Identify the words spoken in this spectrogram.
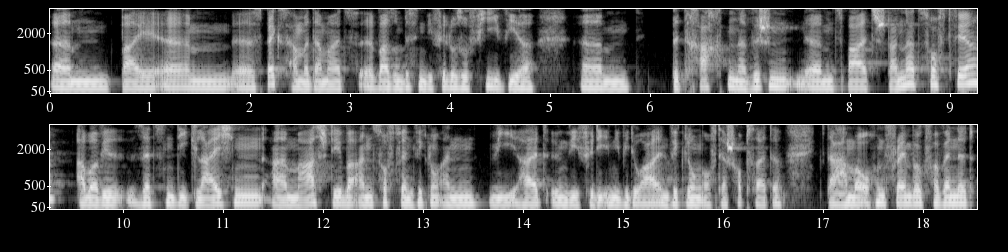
Ähm, bei ähm, äh, Specs haben wir damals, äh, war so ein bisschen die Philosophie, wir ähm, betrachten Navision ähm, zwar als Standardsoftware, aber wir setzen die gleichen äh, Maßstäbe an Softwareentwicklung an, wie halt irgendwie für die Individualentwicklung auf der Shopseite. Da haben wir auch ein Framework verwendet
